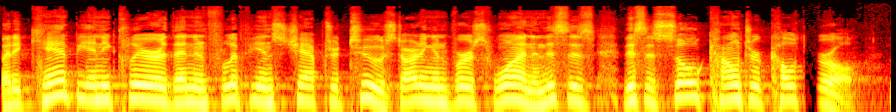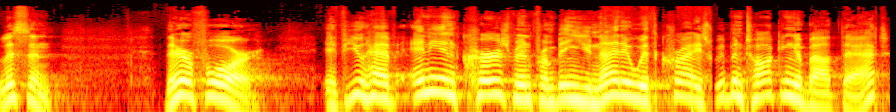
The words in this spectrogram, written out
But it can't be any clearer than in Philippians chapter 2, starting in verse 1. And this is, this is so countercultural. Listen, therefore, if you have any encouragement from being united with Christ, we've been talking about that.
